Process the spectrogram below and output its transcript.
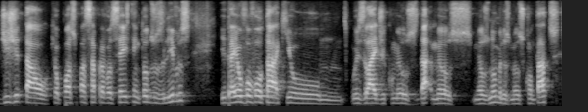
digital que eu posso passar para vocês, tem todos os livros. E daí eu vou voltar aqui o, o slide com meus, meus, meus números, meus contatos,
